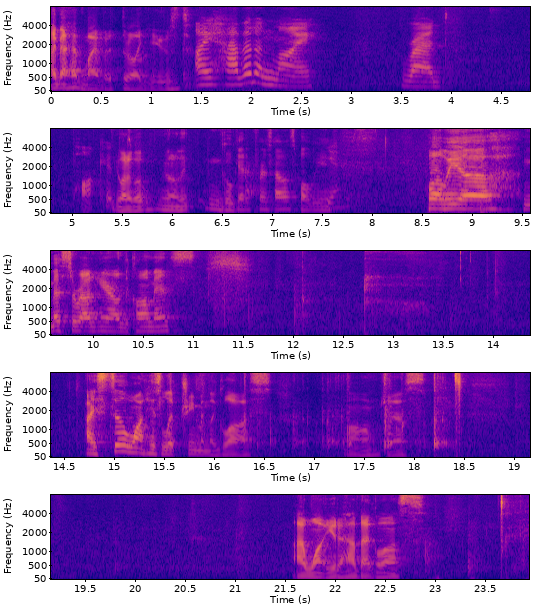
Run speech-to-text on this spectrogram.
I mean, I have mine, but they're like used. I have it in my red pocket. You want to go? You want to go get it first, Alice, while we Yes. while we uh, mess around here on the comments. I still want his lip cream treatment, the gloss. Oh, Jess. I want you to have that gloss.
